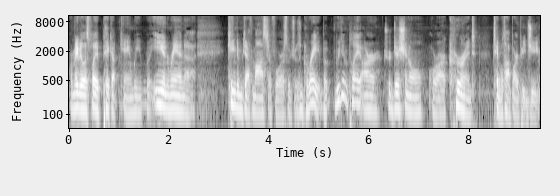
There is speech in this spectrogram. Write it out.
Or maybe let's play a pickup game. We Ian ran a Kingdom Death Monster for us, which was great, but we didn't play our traditional or our current tabletop RPG.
